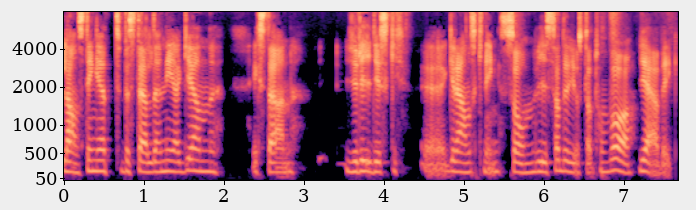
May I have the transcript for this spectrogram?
landstinget beställde en egen extern juridisk eh, granskning som visade just att hon var jävig.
